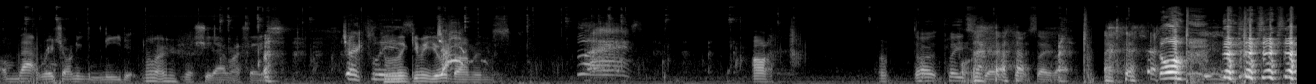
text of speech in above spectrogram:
I'm that rich, I don't even need it. No. Get the shit out of my face. Jack, please. Well, then give me your diamonds. Please! Ah, Don't, please, Jake, don't say that. Oh no no no no!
